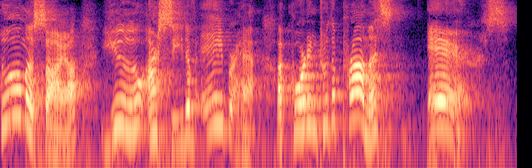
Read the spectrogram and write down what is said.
to Messiah, you are seed of Abraham, according to the promise, heirs.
